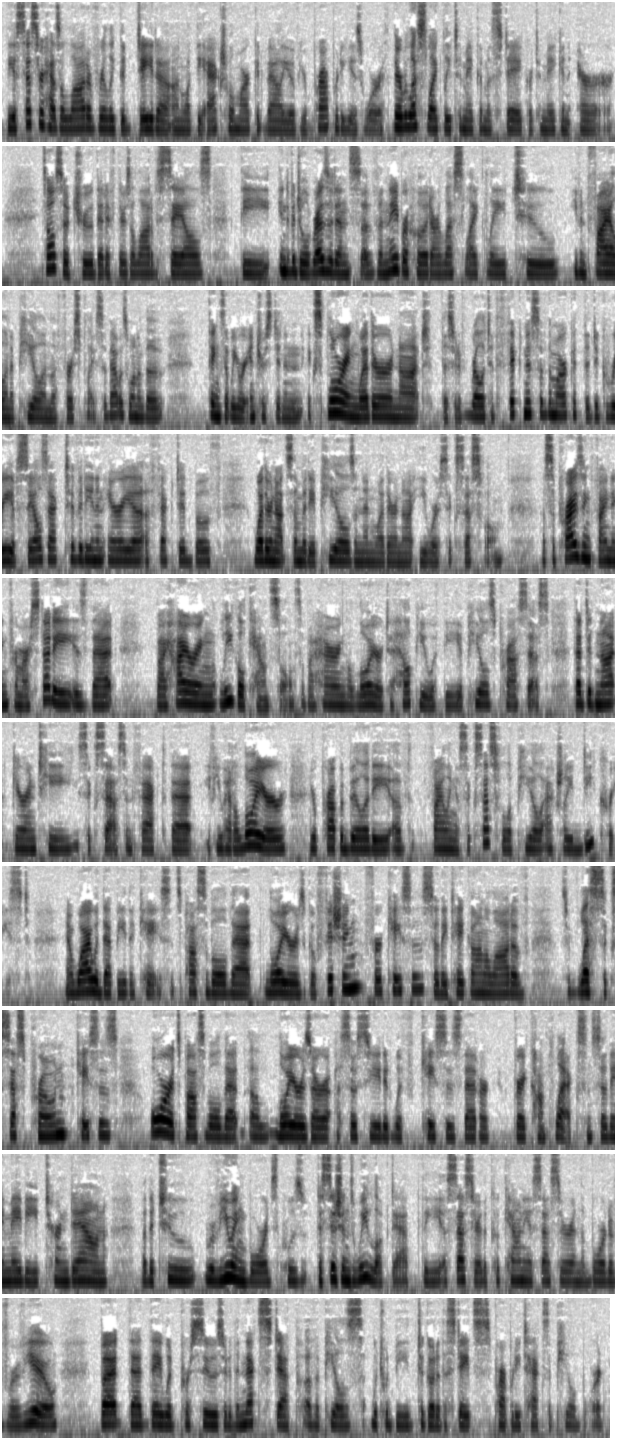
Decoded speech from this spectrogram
the assessor has a lot of really good data on what the actual market value of your property is worth. They're less likely to make a mistake or to make an error. It's also true that if there's a lot of sales, the individual residents of a neighborhood are less likely to even file an appeal in the first place. So that was one of the things that we were interested in exploring whether or not the sort of relative thickness of the market, the degree of sales activity in an area affected both whether or not somebody appeals and then whether or not you were successful. A surprising finding from our study is that by hiring legal counsel, so by hiring a lawyer to help you with the appeals process, that did not guarantee success. In fact, that if you had a lawyer, your probability of filing a successful appeal actually decreased. Now, why would that be the case? It's possible that lawyers go fishing for cases, so they take on a lot of sort of less success prone cases, or it's possible that uh, lawyers are associated with cases that are very complex, and so they may be turned down by the two reviewing boards whose decisions we looked at the assessor, the Cook County assessor, and the Board of Review but that they would pursue sort of the next step of appeals, which would be to go to the state's property tax appeal board.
